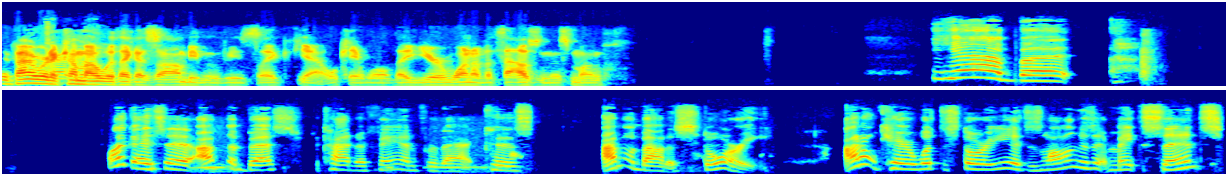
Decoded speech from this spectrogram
if I were to come out with like a zombie movie, it's like, yeah, okay, well, like you're one of a thousand this month. yeah, but like I said, I'm the best kind of fan for that because I'm about a story. I don't care what the story is, as long as it makes sense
